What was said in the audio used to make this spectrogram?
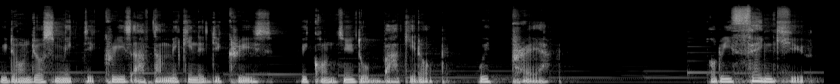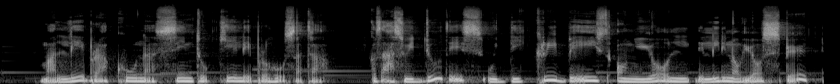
we don't just make decrees after making the decrees, we continue to back it up with prayer. Lord, we thank you. Malebra kuna sinto kelebrohosata. Because as we do this, we decree based on your the leading of your spirit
